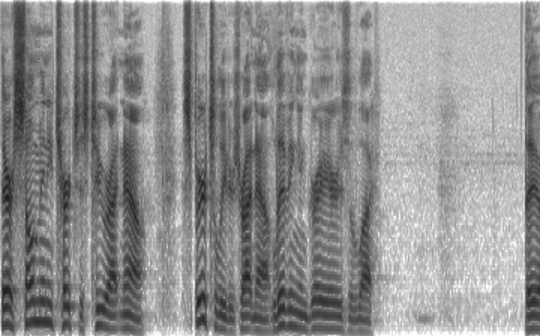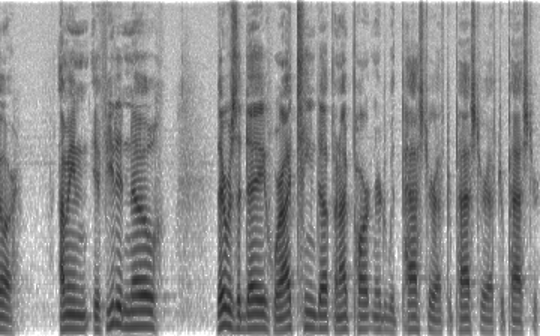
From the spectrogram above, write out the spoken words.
There are so many churches, too, right now spiritual leaders right now living in gray areas of life. They are. I mean, if you didn't know, there was a day where I teamed up and I partnered with pastor after pastor after pastor.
